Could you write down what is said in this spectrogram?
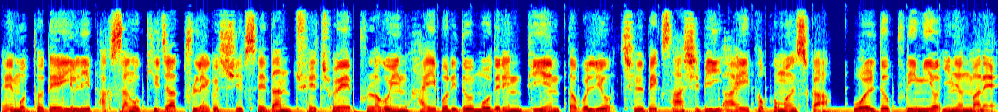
에모터 데일리 박상욱 기자 플래그십 세단 최초의 플러그인 하이브리드 모델인 BMW 742i 퍼포먼스가 월드 프리미어 2년 만에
